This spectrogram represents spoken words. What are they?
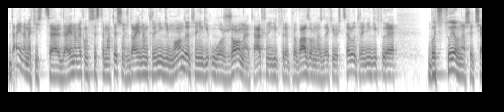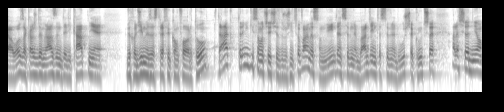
daje nam jakiś cel, daje nam jakąś systematyczność, daje nam treningi mądre, treningi ułożone, tak? treningi, które prowadzą nas do jakiegoś celu, treningi, które bodźcują nasze ciało, za każdym razem delikatnie wychodzimy ze strefy komfortu, tak? Treningi są oczywiście zróżnicowane, są mniej intensywne, bardziej intensywne, dłuższe, krótsze, ale średnio,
